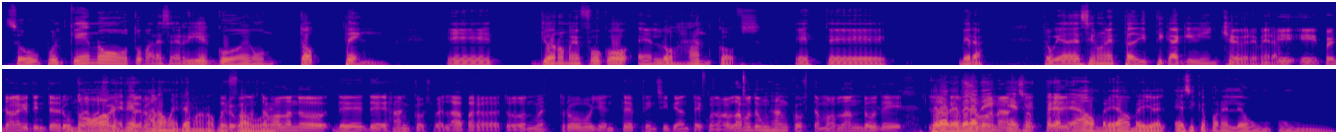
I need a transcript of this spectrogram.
So, ¿por qué no tomar ese riesgo en un top 10? Eh, yo no me enfoco en los handcuffs. Este, mira, te voy a decir una estadística aquí bien chévere, mira. Y, perdona que te interrumpa. No, mete pero, mano, mete mano, por Pero cuando estamos hablando de, de handcuffs, ¿verdad? Para todos nuestros oyentes principiantes, cuando hablamos de un handcuff, estamos hablando de espérate, espérate, eso, espérate, da hombre, da hombre, Joel. Eso hay que ponerle un, un,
